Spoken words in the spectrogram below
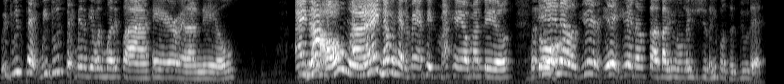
We do expect we do expect men to give us money for our hair and our nails, I ain't Not never, all women. I ain't never had a man pay for my hair, or my nails. but So- you ain't never you ain't, you ain't you ain't never thought about you in a relationship that he supposed to do that,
